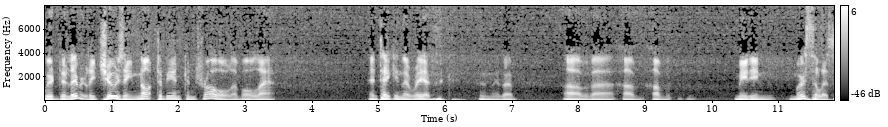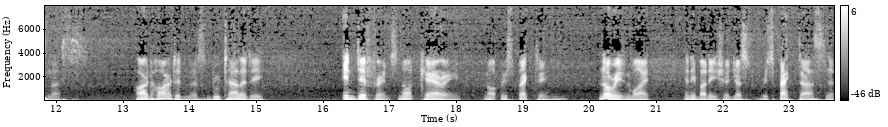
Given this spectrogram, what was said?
we're deliberately choosing not to be in control of all that, and taking the risk of of uh, of, of meeting mercilessness, hard-heartedness, brutality, indifference, not caring, not respecting. No reason why anybody should just respect us, uh,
